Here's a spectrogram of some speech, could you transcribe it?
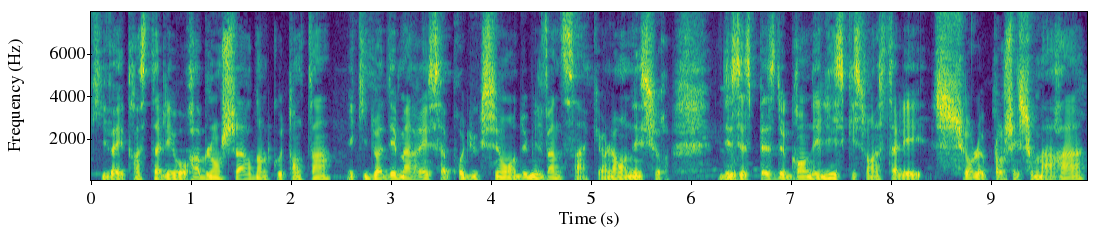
qui va être installé au Rat Blanchard dans le Cotentin et qui doit démarrer sa production en 2025. Là on est sur des espèces de grandes hélices qui sont installées sur le plancher sous-marin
